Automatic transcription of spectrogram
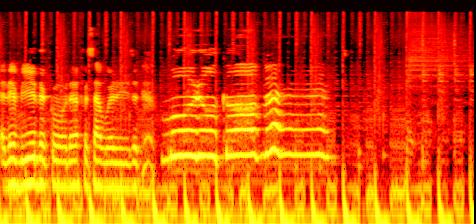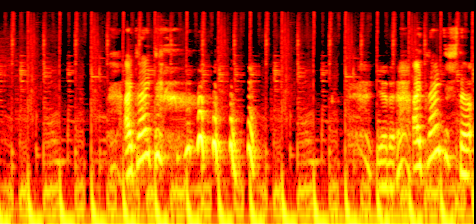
and then me in the corner for some weird reason, Mortal Kombat. I tried to. yeah. I tried to stop.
